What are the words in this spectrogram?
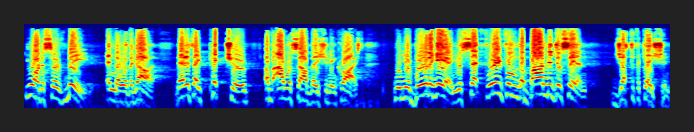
you are to serve me and no other God. That is a picture of our salvation in Christ. When you're born again, you're set free from the bondage of sin. Justification.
